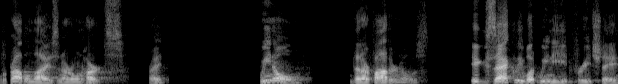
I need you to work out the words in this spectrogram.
Well, the problem lies in our own hearts, right? We know that our Father knows exactly what we need for each day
